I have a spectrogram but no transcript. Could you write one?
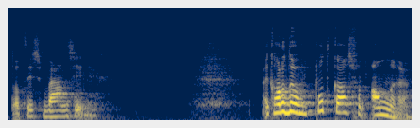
Dat is waanzinnig. Ik had het over de podcast van anderen.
